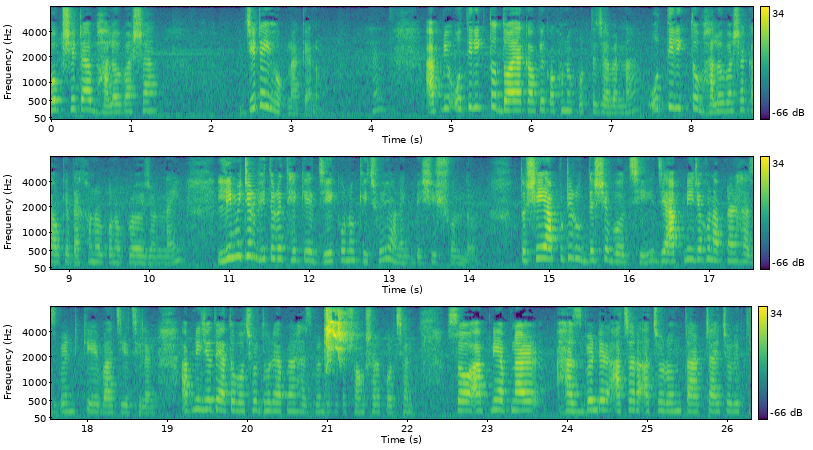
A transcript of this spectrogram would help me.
হোক সেটা ভালোবাসা, যেটাই হোক না কেন হ্যাঁ? আপনি অতিরিক্ত দয়া কাউকে কখনো করতে যাবেন না। অতিরিক্ত ভালোবাসা কাউকে দেখানোর কোনো প্রয়োজন নাই। লিমিটের ভিতরে থেকে যে কোনো কিছুই অনেক বেশি সুন্দর। তো সেই আপুটির উদ্দেশ্যে বলছি যে, আপনি যখন আপনার হাজব্যান্ডকে বাঁচিয়েছিলেন, আপনি যেহেতু এত বছর ধরে আপনার হাজব্যান্ডের সাথে সংসার করছেন সো আপনি আপনার হাজব্যান্ডের আচার আচরণ, তার চাই চরিত্র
